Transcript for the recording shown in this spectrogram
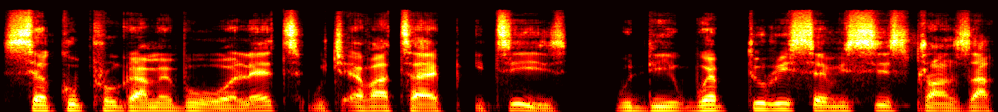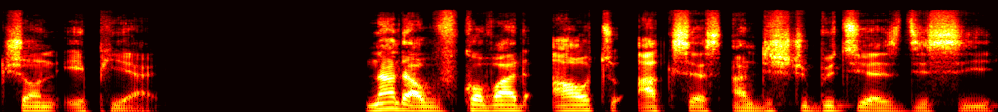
Circle programmable wallet, whichever type it is, with the Web3 Services Transaction API. Now that we've covered how to access and distribute USDC,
